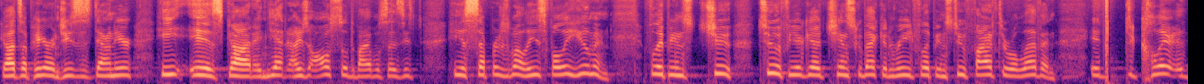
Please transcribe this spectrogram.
God's up here and Jesus is down here. He is God. And yet, he's also, the Bible says, he is separate as well. He's fully human. Philippians 2, 2, if you get a chance to go back and read Philippians 2, 5 through 11, it, declare, it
